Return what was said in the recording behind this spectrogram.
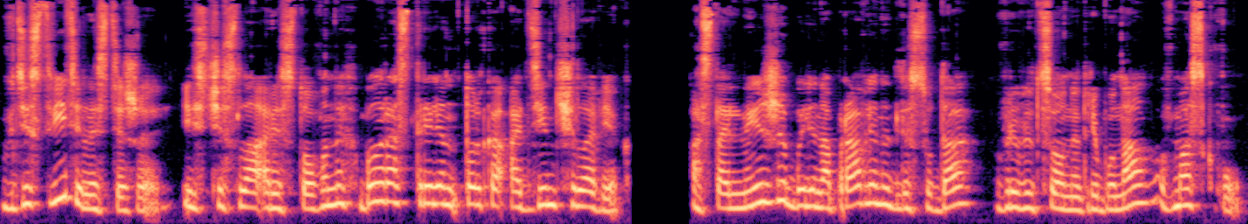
В действительности же из числа арестованных был расстрелян только один человек. Остальные же были направлены для суда в революционный трибунал в Москву.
